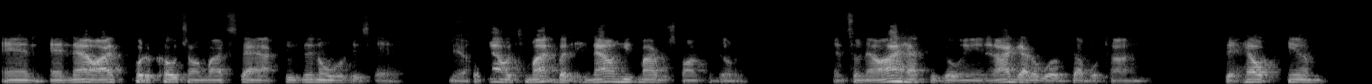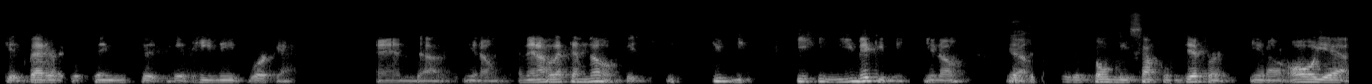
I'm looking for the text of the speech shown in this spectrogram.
and and now I've put a coach on my staff who's in over his head. Yeah. But now it's my, but now he's my responsibility, and so now I have to go in and I got to work double time to help him get better at the things that, that he needs work at. And uh, you know, and then I let them know you you, you, you Mickey me, you know. Yeah. Told me something different, you know, oh yeah,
